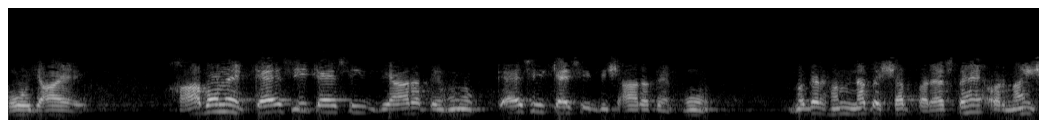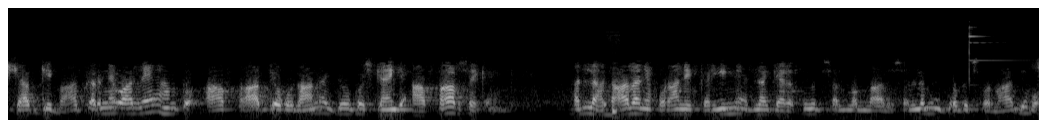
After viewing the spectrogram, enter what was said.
ہو جائے۔ خوابوں میں کیسی کیسی زیارتیں ہوں، کیسی کیسی بشارتیں ہوں۔ مگر ہم نہ تو شب پرست ہیں اور نہ ہی شب کی بات کرنے والے ہیں۔ ہم تو آفتاب کے خدا میں جو کچھ کہیں گے آفتاب سے کہیں گے۔ اللہ تعالیٰ نے قرآن کریم میں اللہ کے رسول صلی اللہ علیہ وسلم نے جو کچھ فرما دیا وہ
